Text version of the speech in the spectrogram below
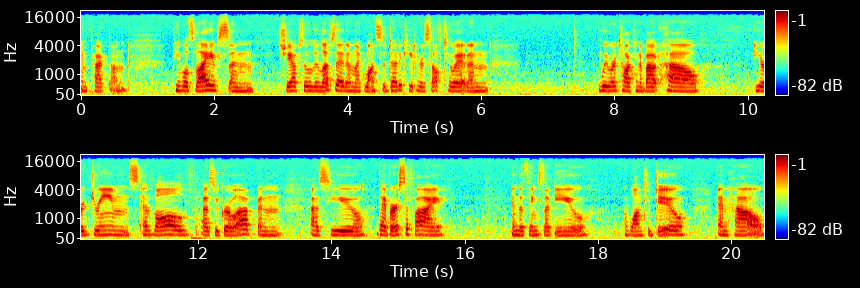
impact on people's lives and she absolutely loves it and like wants to dedicate herself to it and we were talking about how your dreams evolve as you grow up and as you diversify in the things that you want to do and how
